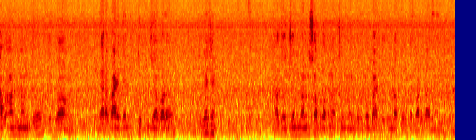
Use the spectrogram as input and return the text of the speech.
আবাহন মন্ত্র এবং যারা বাড়িতে নিত্য পূজা করো, ঠিক আছে? তাদের জন্য আমি সব রকমের আছে মন্ত্রগুলো বাড়িতে তোমরা করতে পারবে মন্ত্র।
